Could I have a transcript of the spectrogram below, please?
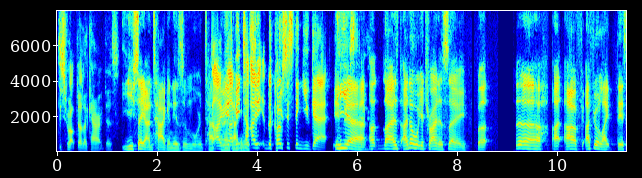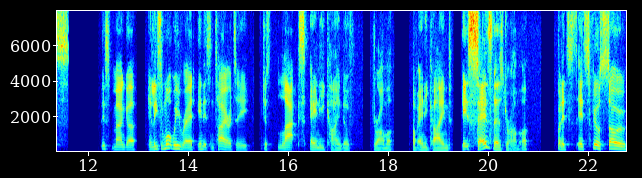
disrupt other characters. you say antagonism or anta- I mean, I mean, t- antagonist. I, the closest thing you get. yeah, uh, I, I know what you're trying to say, but uh, I, I I feel like this this manga, at least in what we read in its entirety, just lacks any kind of drama of any kind. It says there's drama, but it's it feels so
